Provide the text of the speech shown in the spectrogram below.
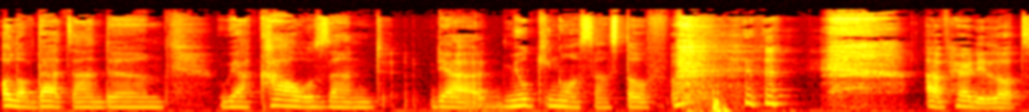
all of that and um, we are cows and they are milking us and stuff. I've heard a lot.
